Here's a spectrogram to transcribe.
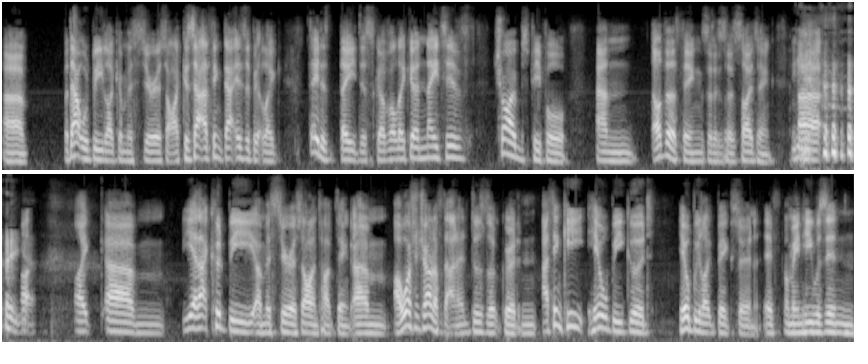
Um, but that would be like a mysterious eye because I think that is a bit like they dis- they discover like a native tribes people and other things that is exciting. Uh, yeah. like um yeah that could be a mysterious island type thing um i watched a trailer for that and it does look good and i think he he'll be good he'll be like big soon if i mean he was in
